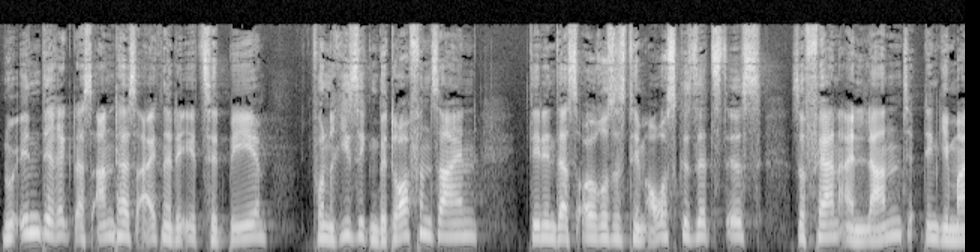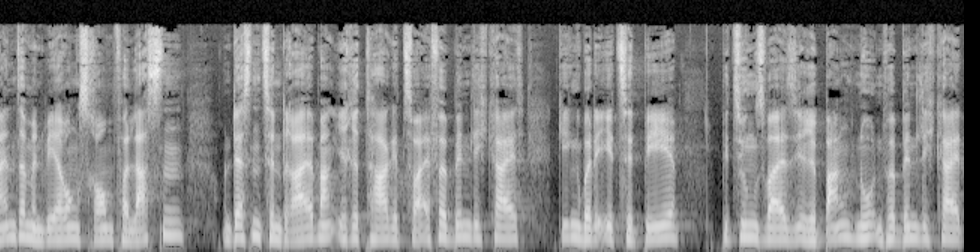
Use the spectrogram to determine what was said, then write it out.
nur indirekt als Anteilseigner der EZB von Risiken betroffen sein, denen das Eurosystem ausgesetzt ist, sofern ein Land den gemeinsamen Währungsraum verlassen und dessen Zentralbank ihre Tage-2-Verbindlichkeit gegenüber der EZB bzw. ihre Banknotenverbindlichkeit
